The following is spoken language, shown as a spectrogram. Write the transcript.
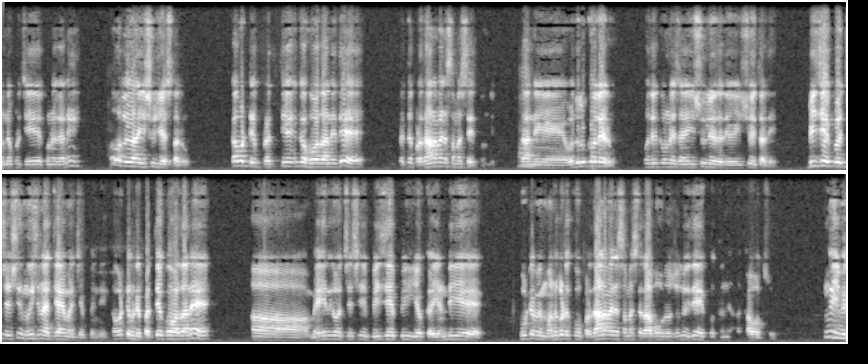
ఉన్నప్పుడు చేయకున్నా కానీ వాళ్ళు ఇష్యూ చేస్తారు. కాబట్టి ప్రత్యేక హోదా అనేదే పెద్ద ప్రధానమైన సమస్య అవుతుంది. దాన్ని వదులుకోలేరు. వదులుకునే ఇష్యూ లేదు అది ఇష్యూ అవుతుంది. బీజేపీ వచ్చేసి ముగిసిన అధ్యాయం అని చెప్పింది. కాబట్టి మరి ప్రత్యేక హోదానే ఆ మెయిన్గా వచ్చేసి బీజేపీ యొక్క ఎన్డీఏ కూటమి మనుగడకు ప్రధానమైన సమస్య రాబో రోజుల్లో ఇదే అయిపోతుంది కావచ్చు. ఇంకా ఇవి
